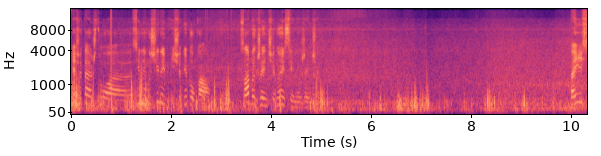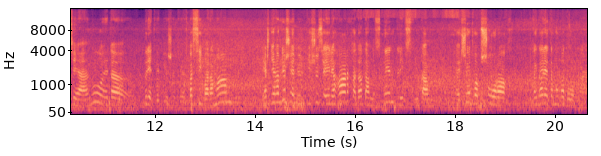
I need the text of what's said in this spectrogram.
я считаю, что э, сильные мужчины ищут не только слабых женщин, но и сильных женщин. Таисия, ну это бред вы пишете. Спасибо, Роман. Я ж не говорю, что я ищу себе олигарха, да, там с Бентли, там э, счет в офшорах и так далее и тому подобное.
